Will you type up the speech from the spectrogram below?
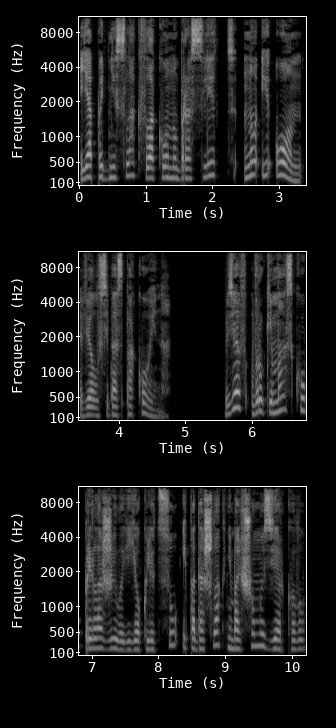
Я поднесла к флакону браслет, но и он вел себя спокойно. Взяв в руки маску, приложила ее к лицу и подошла к небольшому зеркалу,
